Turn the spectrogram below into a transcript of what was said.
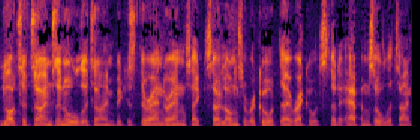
lots of times and all the time because Duran Duran takes so long to record their records that it happens all the time.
